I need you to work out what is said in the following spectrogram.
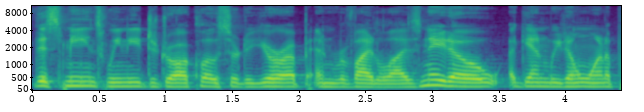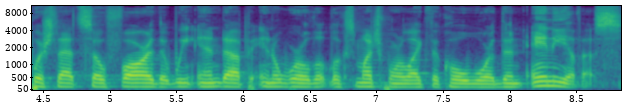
this means we need to draw closer to Europe and revitalize NATO, again, we don't want to push that so far that we end up in a world that looks much more like the Cold War than any of us,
